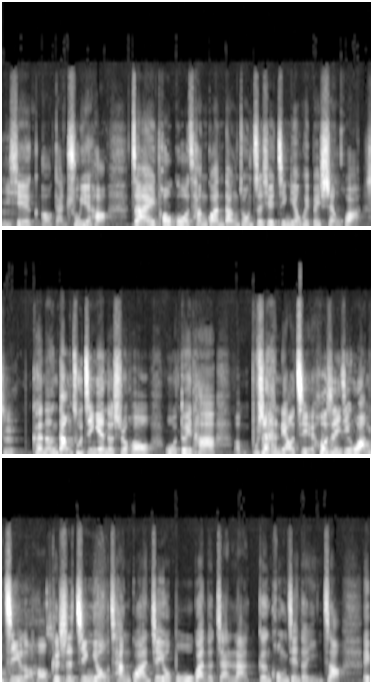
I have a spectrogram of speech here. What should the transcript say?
一些呃感触也好，在透过参观当中，这些经验会被深化。是可能当初经验的时候，我对它呃不是很了解，或是已经忘记了哈。可是经有参观，借由博物馆的展览跟空间的营造，哎。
